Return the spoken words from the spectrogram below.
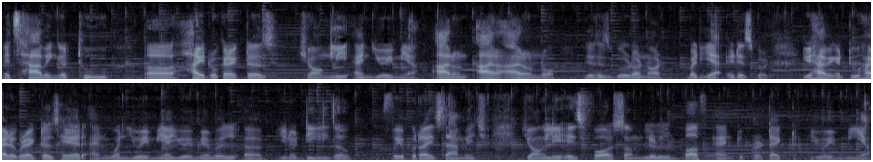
It's having a two uh, Hydro characters, Zhongli and Yoimiya. I don't, I, I don't know this is good or not, but yeah, it is good. You're having a two Hydro characters here and one Yoimiya. Yoimiya will, uh, you know, deal the vaporize damage. Zhongli is for some little buff and to protect Yoimiya.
